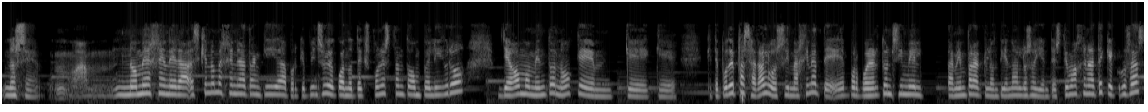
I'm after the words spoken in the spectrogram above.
no sé, no me genera, es que no me genera tranquilidad porque pienso que cuando te expones tanto a un peligro llega un momento, ¿no? Que, que, que, que te puede pasar algo. O imagínate, ¿eh? por ponerte un símil también para que lo entiendan los oyentes. Imagínate que cruzas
